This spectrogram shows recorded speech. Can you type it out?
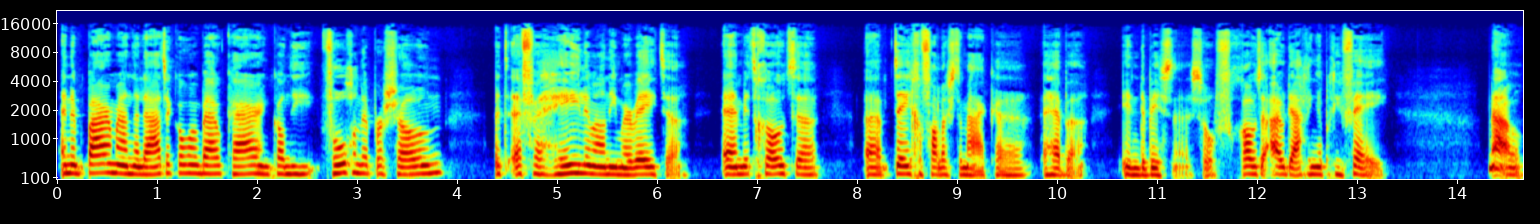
En een paar maanden later komen we bij elkaar en kan die volgende persoon het even helemaal niet meer weten. En met grote uh, tegenvallers te maken hebben in de business of grote uitdagingen privé. Nou,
